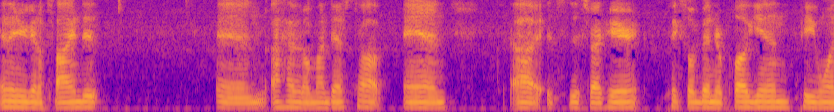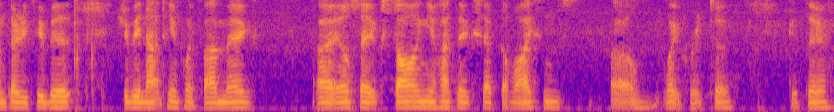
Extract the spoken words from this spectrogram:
and then you're gonna find it. And I have it on my desktop and uh, it's this right here Pixel Bender plugin P1 32-bit should be 19.5 megs. Uh, it'll say installing you'll have to accept the license um, wait for it to get there.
